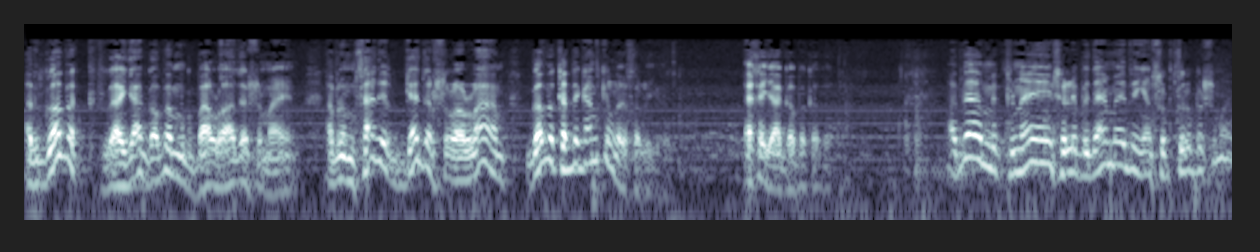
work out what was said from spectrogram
אז גובה, זה היה גובה מוגבל, לא עד השמיים, אבל מצד גדר של העולם, גובה כזה גם כן לא יכול להיות. איך היה גובה כזה? אז זה מפני שלבדיים זה עניין של פצור בשמיים.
